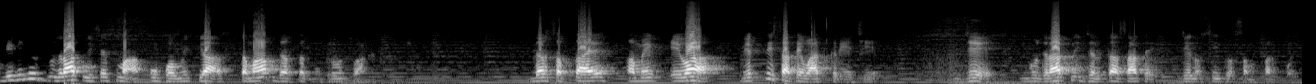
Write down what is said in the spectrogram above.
બીબી ન્યૂઝ ગુજરાત વિશેષમાં હું ભૌમિક વ્યાસ. તમામ દર્શક મિત્રોનું સ્વાગત કરું છું. દર સપ્તાહે અમે એવા વ્યક્તિ સાથે વાત કરીએ છીએ જે ગુજરાતની જનતા સાથે જેનો સીધો સંપર્ક હોય.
